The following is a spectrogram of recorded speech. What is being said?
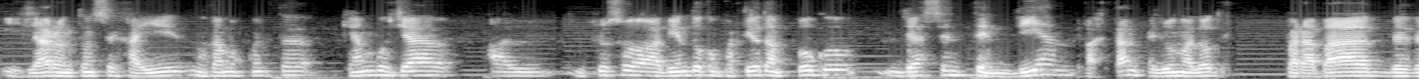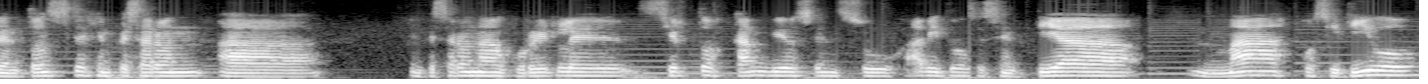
Y claro, entonces ahí nos damos cuenta que ambos ya, al, incluso habiendo compartido tan poco, ya se entendían bastante el uno al otro. Para Pat desde entonces empezaron a empezaron a ocurrirle ciertos cambios en sus hábitos, se sentía más positivo,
